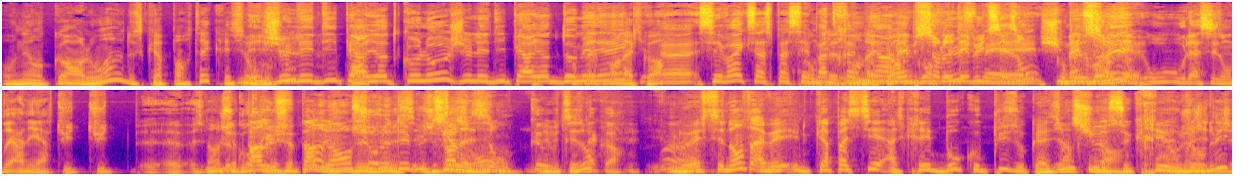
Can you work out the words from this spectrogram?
on est encore loin de ce qu'apportait Christian Mais je l'ai dit période colo, je l'ai dit période Domenech. Euh, c'est vrai que ça se passait pas très bien. Même sur le début de saison, ou, la saison dernière. Euh, non, je parle, parle, de, sur le début de, saison. Saison. Le FC Nantes avait une capacité à créer beaucoup plus d'occasions qui ne se créent ah, aujourd'hui.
